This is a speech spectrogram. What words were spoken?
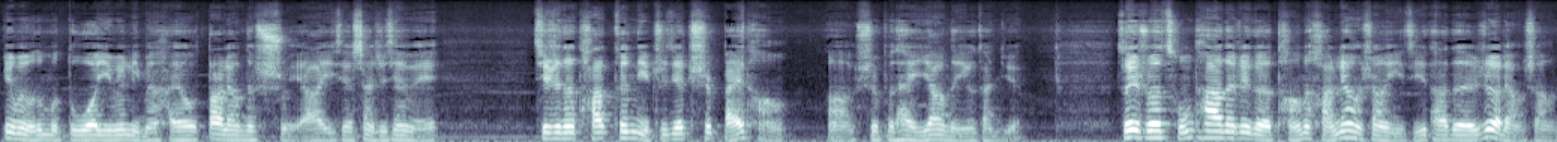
并没有那么多，因为里面还有大量的水啊，一些膳食纤维。其实呢，它跟你直接吃白糖啊是不太一样的一个感觉。所以说，从它的这个糖的含量上以及它的热量上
